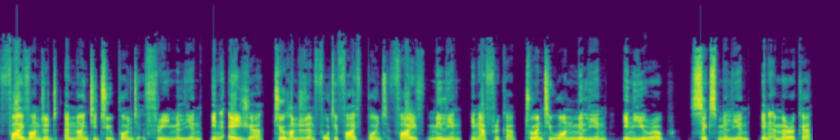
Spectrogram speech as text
592.3 million in Asia, 245.5 million in Africa, 21 million in Europe, 6 million in America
